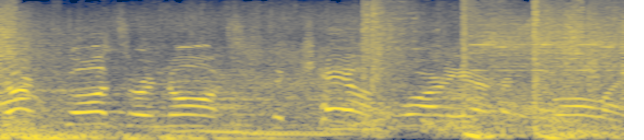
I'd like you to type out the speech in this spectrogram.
Dark gods or not, the Chaos Warrior has fallen.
